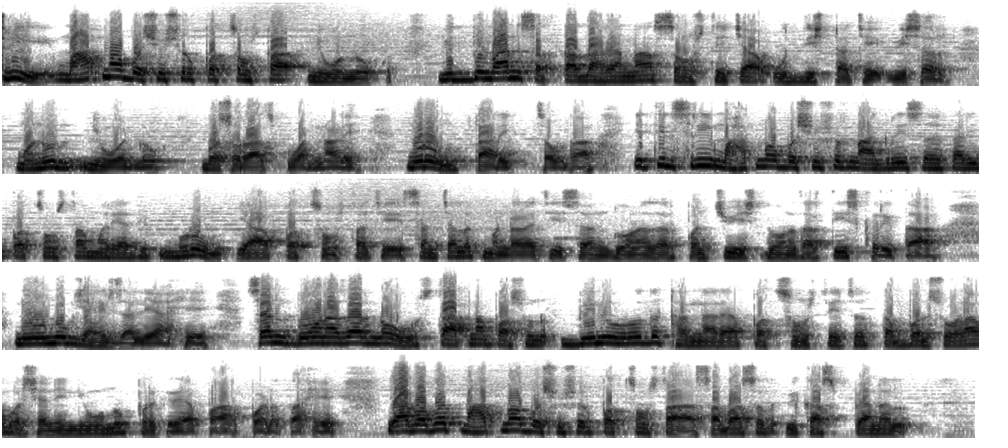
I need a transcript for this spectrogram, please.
श्री महात्मा बशेश्वर पतसंस्था निवडणूक. विद्यमान सत्ताधाऱ्यांना संस्थेच्या उद्दिष्टाचे विसर म्हणून निवडणूक बसवराज वन्नाळे मुरुम तारीख चौदा. येथील श्री महात्मा बसवेश्वर नागरी सहकारी पतसंस्था मर्यादित मुरुम या पतसंस्थाचे संचालक मंडळाची सन दोन हजार पंचवीस दोन हजार तीस करिता निवडणूक जाहीर झाली आहे. सन दोन हजार नऊ स्थापनापासून बिनविरोध ठरणाऱ्या पतसंस्थेचं तब्बल सोळा वर्षांनी निवडणूक प्रक्रिया पार पडत आहे. याबाबत महात्मा बसवेश्वर पतसंस्था सभासद विकास पॅनल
